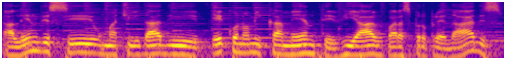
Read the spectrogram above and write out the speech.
além de ser uma atividade economicamente viável para as propriedades,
